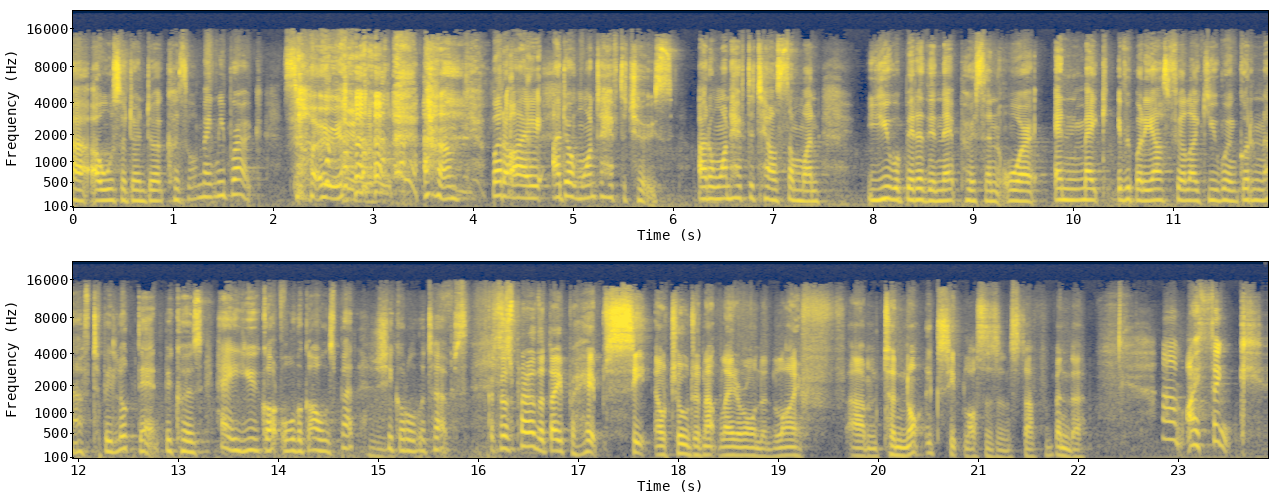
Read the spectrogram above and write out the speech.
Uh, I also don't do it because it will make me broke. So, um, but I, I don't want to have to choose. I don't want to have to tell someone you were better than that person or and make everybody else feel like you weren't good enough to be looked at because hey you got all the goals but she got all the tips Because does Player of the Day perhaps set our children up later on in life um, to not accept losses and stuff? Binda. Um, I think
